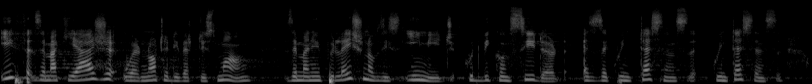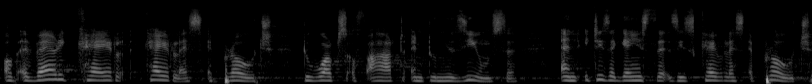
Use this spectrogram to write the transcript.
if the maquillage were not a divertissement, the manipulation of this image could be considered as the quintessence, quintessence of a very care, careless approach to works of art and to museums, and it is against this careless approach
